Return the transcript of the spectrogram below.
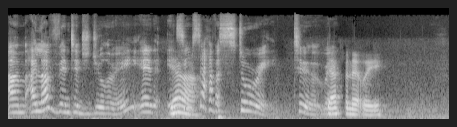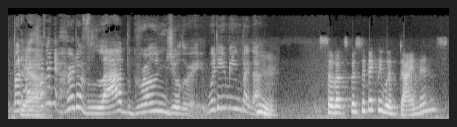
Um, I love vintage jewelry. It it yeah. seems to have a story too. Right? Definitely. But yeah. I haven't heard of lab grown jewelry. What do you mean by that? Hmm. So that's specifically with diamonds.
